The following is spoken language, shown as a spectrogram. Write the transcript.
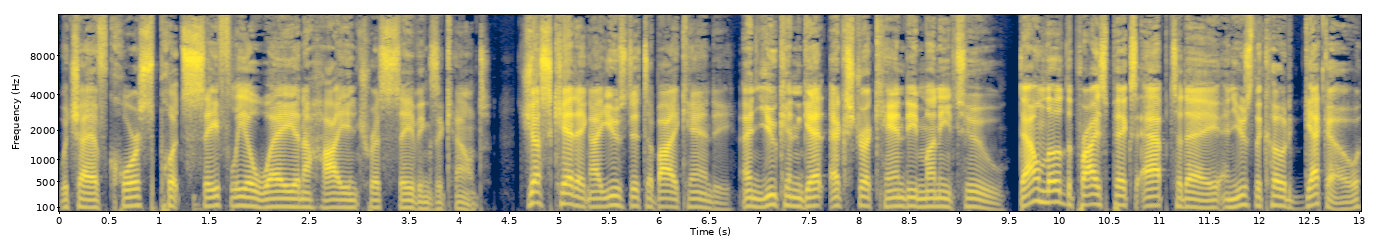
which I, of course, put safely away in a high interest savings account. Just kidding, I used it to buy candy. And you can get extra candy money too. Download the Prize Picks app today and use the code GECKO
